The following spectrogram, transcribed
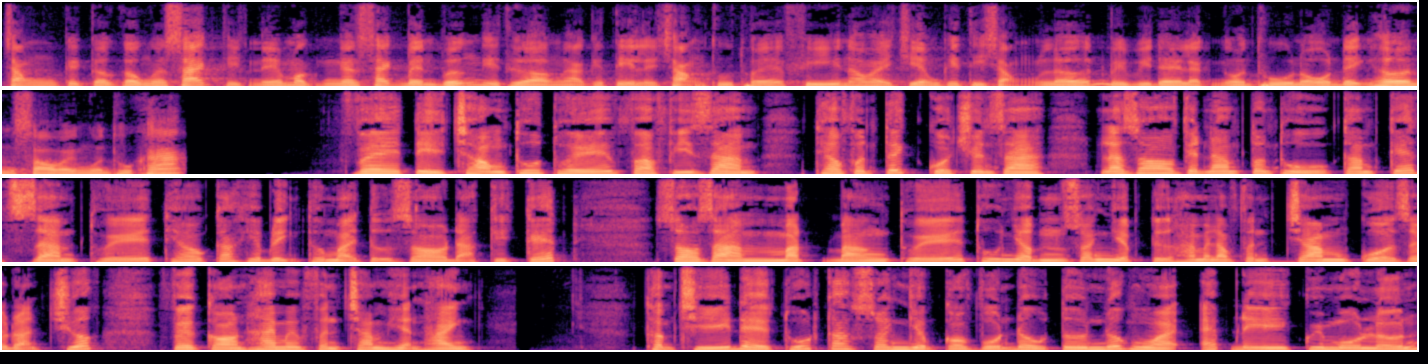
trong cái cơ cấu ngân sách thì nếu mà ngân sách bền vững thì thường là cái tỷ lệ trọng thu thuế, phí nó phải chiếm cái tỷ trọng lớn bởi vì đây là nguồn thu nó ổn định hơn so với nguồn thu khác. Về tỷ trọng thu thuế và phí giảm, theo phân tích của chuyên gia là do Việt Nam tuân thủ cam kết giảm thuế theo các hiệp định thương mại tự do đã ký kết, do giảm mặt bằng thuế thu nhập doanh nghiệp từ 25% của giai đoạn trước về còn 20% hiện hành. Thậm chí để thu hút các doanh nghiệp có vốn đầu tư nước ngoài FDI quy mô lớn,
